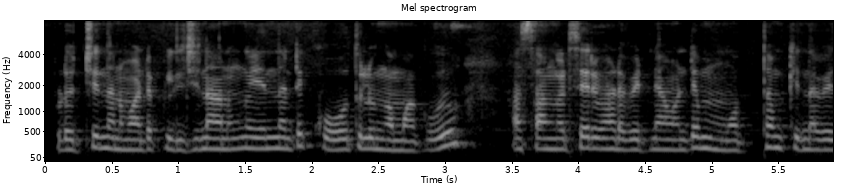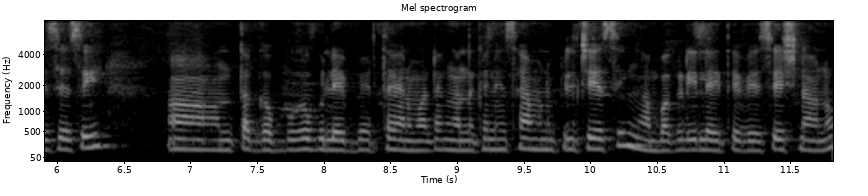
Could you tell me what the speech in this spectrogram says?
ఇప్పుడు వచ్చిందనమాట పిలిచినాను. ఏంటంటే కోతులు ఇంకా మాకు ఆ సంగటి సరి వాడబెట్టినామంటే మొత్తం కింద వేసేసి అంత గబ్బు గబ్బు లేపి పెడతాయి అనమాట అందుకనేసి ఆమెను పిలిచేసి ఇంకా బగడీలు అయితే వేసేసినాను.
